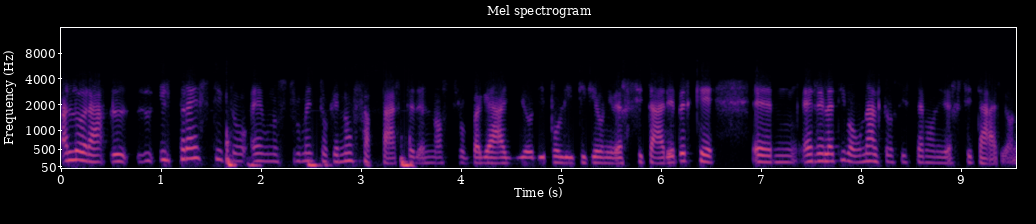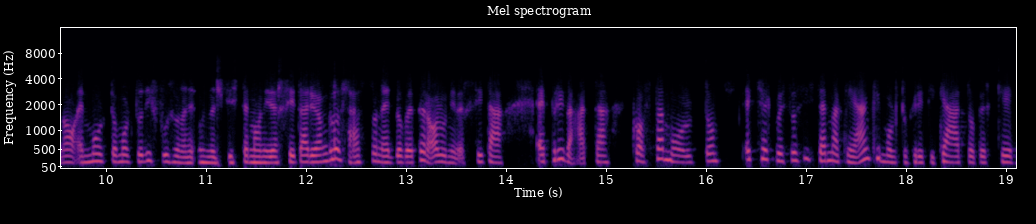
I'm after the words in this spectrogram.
Allora, il prestito è uno strumento che non fa parte del nostro bagaglio di politiche universitarie perché ehm, è relativo a un altro sistema universitario, no? è molto molto diffuso nel, nel, sistema universitario anglosassone dove però l'università è privata, costa molto e c'è questo sistema che è anche molto criticato perché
